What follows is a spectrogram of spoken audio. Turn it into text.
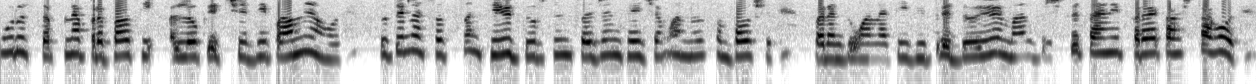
પુરુષ તપના પ્રભાવથી અલૌકિક સિદ્ધિ પામ્યા હોય, તો તેના સત્સંગથી દુર્જન સજન થઈ જવાનો સંભવ છે પરંતુ આનાથી વિપરીત દુર્યોગમાં દૃષ્ટતાની પરાકાષ્ઠા હોય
